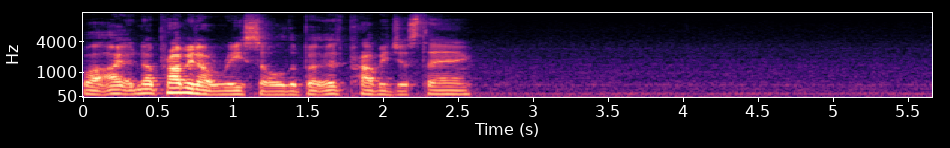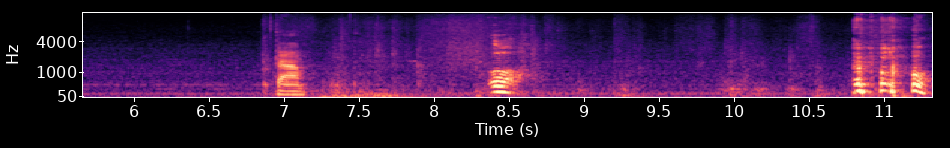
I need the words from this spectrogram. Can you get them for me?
Well, I no, probably not resold it, but it's probably just thing. Damn. Oh.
